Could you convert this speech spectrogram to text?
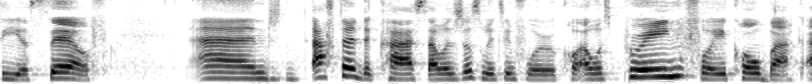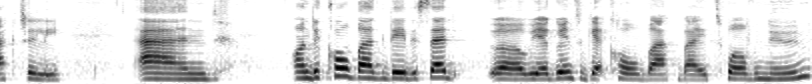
to yourself? And after the cast, I was just waiting for a call. I was praying for a call back, actually. And on the callback day, they said uh, we are going to get called back by 12 noon.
